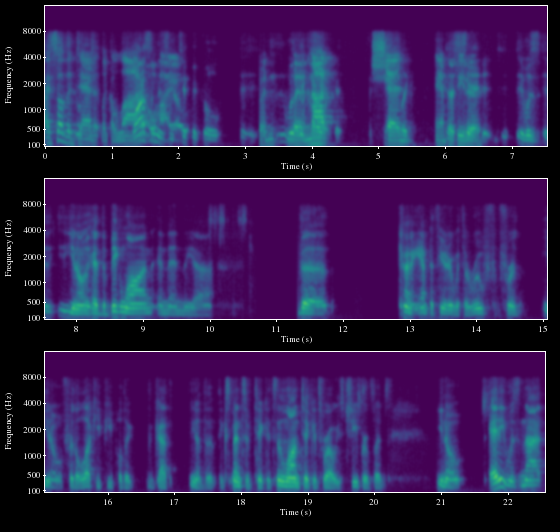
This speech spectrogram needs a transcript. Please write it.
i saw the dead at like a lot Blossom of is a typical, uh, but, they but not it, shed like a amphitheater shed. It, it was, you know, it had the big lawn and then the uh, the kind of amphitheater with the roof for you know for the lucky people that got you know the expensive tickets. And the lawn tickets were always cheaper, but you know. Eddie was not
